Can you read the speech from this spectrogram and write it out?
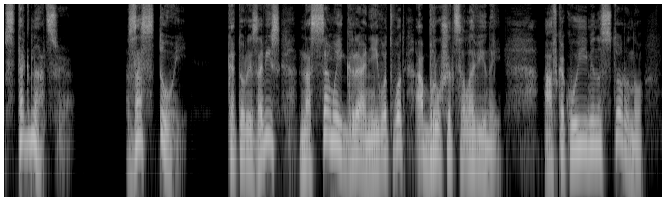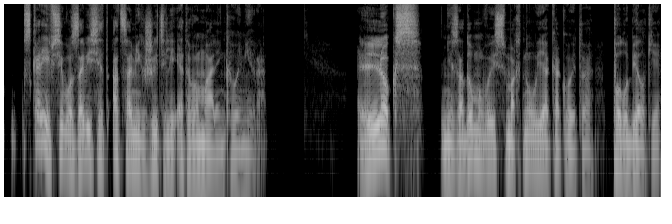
стагнацию. Застой, который завис на самой грани и вот-вот обрушится лавиной. А в какую именно сторону, скорее всего, зависит от самих жителей этого маленького мира. «Люкс!» — не задумываясь, махнул я какой-то полубелки.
